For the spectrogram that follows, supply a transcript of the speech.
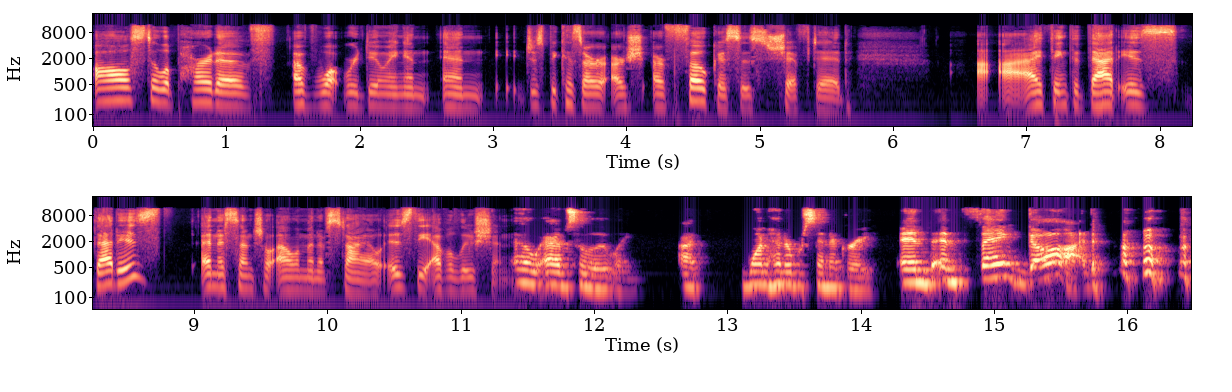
all still a part of of what we're doing and and just because our our, our focus is shifted I think that that is that is an essential element of style is the evolution. Oh, absolutely. I 100% agree. And and thank God.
